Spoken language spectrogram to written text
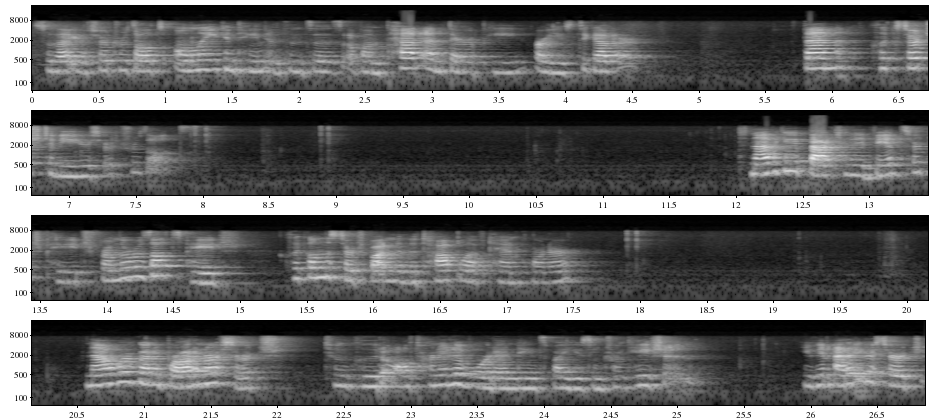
so that your search results only contain instances of when pet and therapy are used together. Then click search to view your search results. To navigate back to the advanced search page from the results page, click on the search button in the top left-hand corner now we're going to broaden our search to include alternative word endings by using truncation. You can edit your search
